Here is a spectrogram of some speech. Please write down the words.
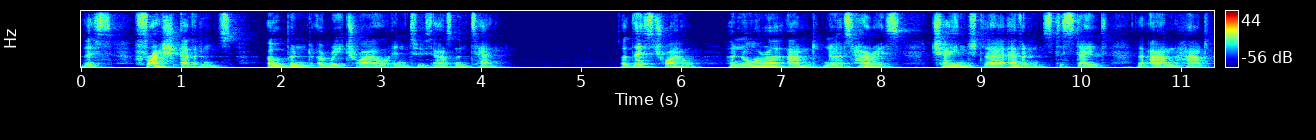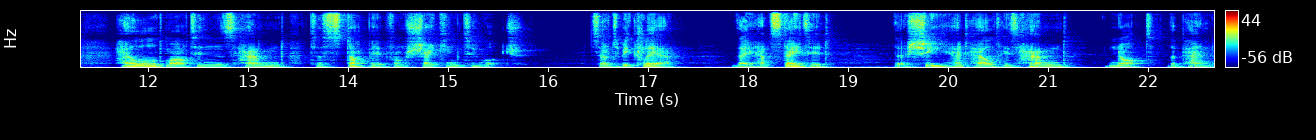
This fresh evidence opened a retrial in 2010. At this trial, Honora and Nurse Harris changed their evidence to state that Anne had held Martin's hand to stop it from shaking too much. So, to be clear, they had stated that she had held his hand, not the pen.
